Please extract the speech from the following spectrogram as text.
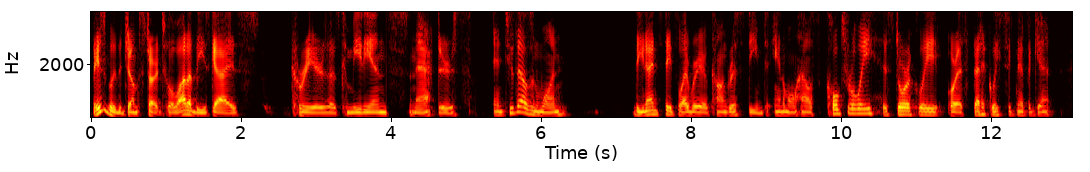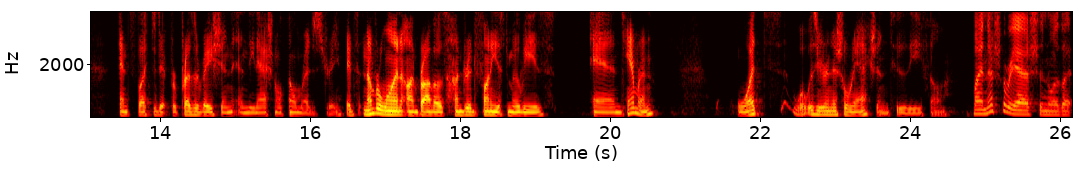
basically the jumpstart to a lot of these guys' careers as comedians and actors. In 2001, the United States Library of Congress deemed Animal House culturally, historically, or aesthetically significant and selected it for preservation in the National Film Registry. It's number one on Bravo's 100 Funniest Movies. And Cameron, what what was your initial reaction to the film? My initial reaction was I,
